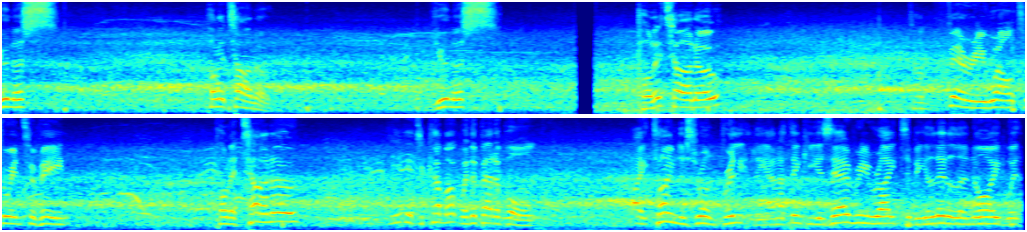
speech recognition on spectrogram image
Ounas. Politano. Ounas. Politano. Done very well to intervene. Politano needed to come up with a better ball. I timed this run brilliantly, and I think he has every right to be a little annoyed with,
